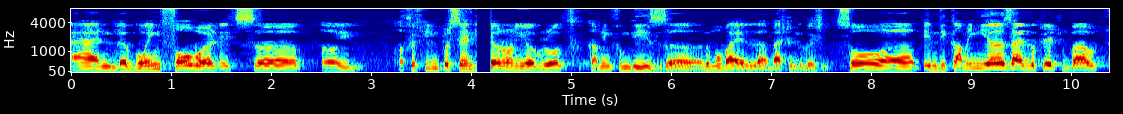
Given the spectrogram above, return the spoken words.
and uh, going forward, it's uh, a 15% year-on-year growth coming from these, uh, the mobile uh, battery division. So in the coming years, I look at about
